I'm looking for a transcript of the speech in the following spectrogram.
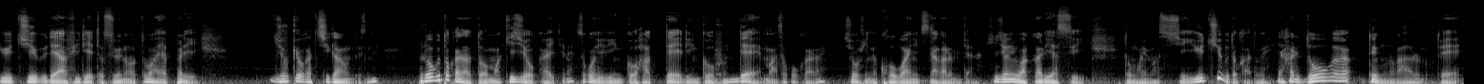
YouTube でアフィリエイトするのとはやっぱり状況が違うんですね。ブログとかだと、まあ、記事を書いてね、そこにリンクを貼って、リンクを踏んで、まあ、そこからね、商品の購買につながるみたいな、非常にわかりやすいと思いますし、YouTube とかだとね、やはり動画というものがあるので、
